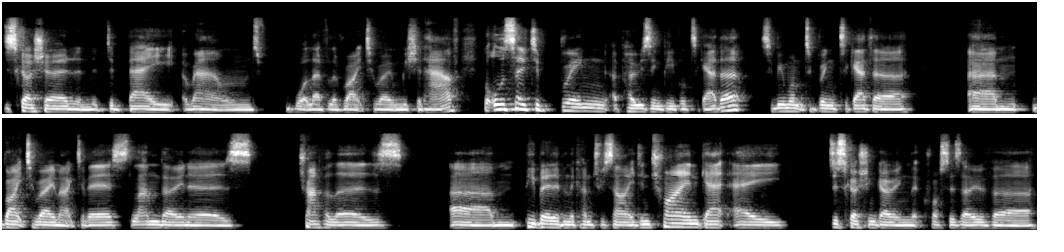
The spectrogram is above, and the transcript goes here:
discussion and the debate around what level of right to roam we should have, but also to bring opposing people together. So we want to bring together um, right to roam activists, landowners, travelers, um, people who live in the countryside, and try and get a discussion going that crosses over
